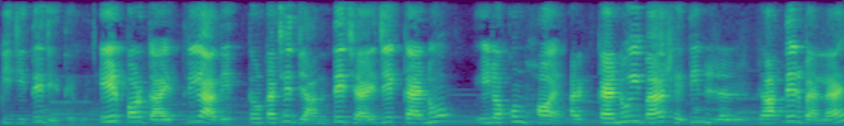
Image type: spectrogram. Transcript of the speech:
পিজিতে যেতে হয়েছে? এরপর গায়ত্রী আদিত্যর কাছে জানতে চায় যে, কেন এইরকম হয় আর কেনই বা সেদিন রাতের বেলায়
